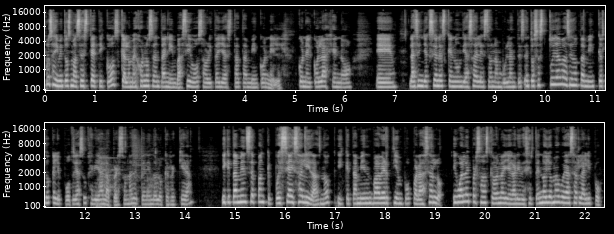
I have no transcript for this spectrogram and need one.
procedimientos más estéticos que a lo mejor no sean tan invasivos, ahorita ya está también con el, con el colágeno, eh, las inyecciones que en un día sales son ambulantes. Entonces tú ya vas viendo también qué es lo que le podría sugerir a la persona dependiendo de lo que requiera. Y que también sepan que pues sí hay salidas, ¿no? Y que también va a haber tiempo para hacerlo. Igual hay personas que van a llegar y decirte, no, yo me voy a hacer la lipo.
